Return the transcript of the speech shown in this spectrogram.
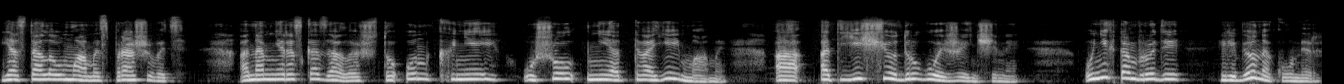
Я стала у мамы спрашивать, она мне рассказала, что он к ней ушел не от твоей мамы, а от еще другой женщины – у них там вроде ребенок умер.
